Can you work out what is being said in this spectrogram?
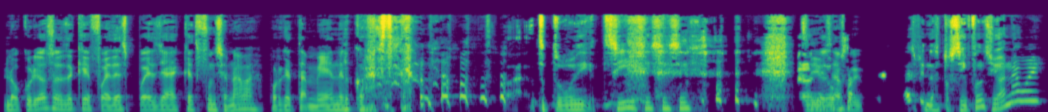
Lo curioso es de que fue después ya que funcionaba, porque también el correo está con Sí, sí, sí, sí. Sí, esto sí funciona, güey.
